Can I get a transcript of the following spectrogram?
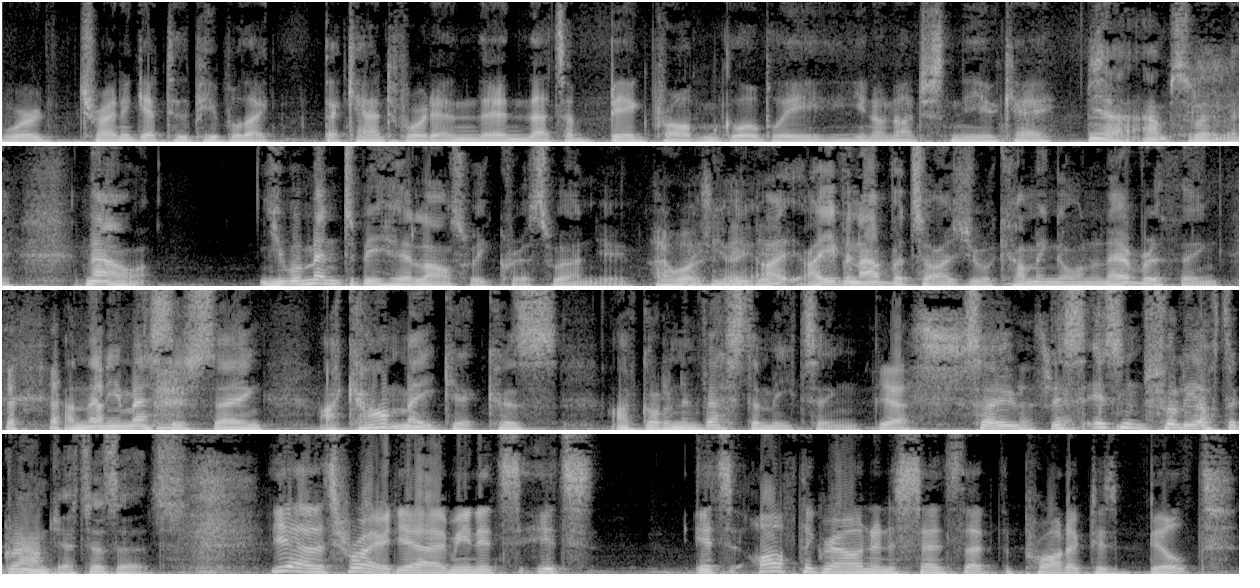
we're trying to get to the people that, that can't afford it, and, and that's a big problem globally. You know, not just in the UK. Yeah, absolutely. Now, you were meant to be here last week, Chris, weren't you? I was yeah. I, I even advertised you were coming on and everything, and then you messaged saying I can't make it because I've got an investor meeting. Yes. So this right. isn't fully off the ground yet, is it? Yeah, that's right. Yeah, I mean it's it's it's off the ground in a sense that the product is built,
